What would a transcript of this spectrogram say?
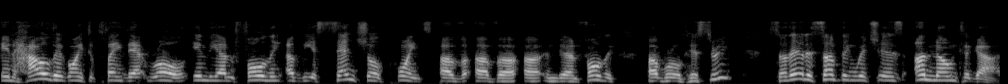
in how they're going to play that role in the unfolding of the essential points of of uh, uh, in the unfolding of world history. So that is something which is unknown to God.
